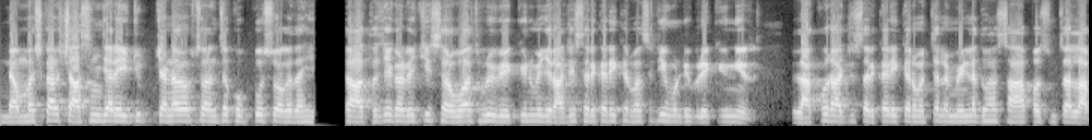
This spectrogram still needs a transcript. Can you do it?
नमस्कार शासन जरा युट्यूब चॅनलवर सर्वांचं खूप खूप स्वागत आहे. तर आताच्या घडीची सर्वात मोठी ब्रेकिंग म्हणजे राज्य सरकारी कर्मचारी मोठी ब्रेकिंग न्यूज लाखो राज्य सरकारी कर्मचाऱ्यांना मिळणार हा हजार सहा पासूनचा लाभ.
